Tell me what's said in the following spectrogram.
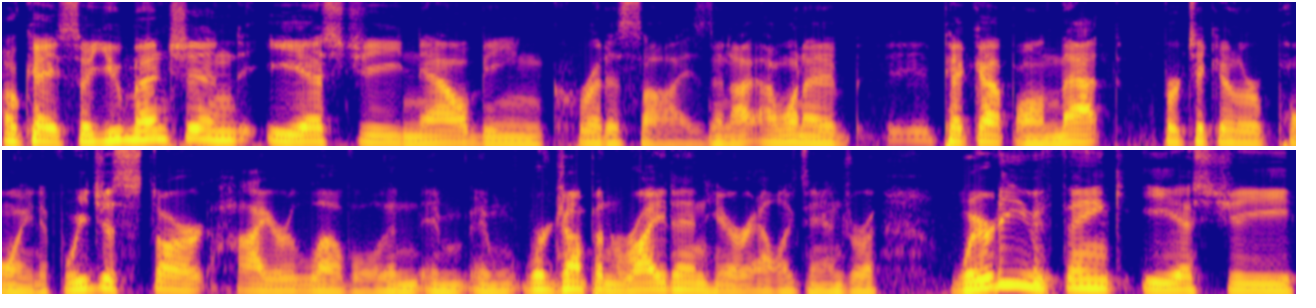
Okay, so you mentioned ESG now being criticized, and I, I want to pick up on that particular point, if we just start higher level, and, and, and we're jumping right in here, Alexandra, where do you think ESG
